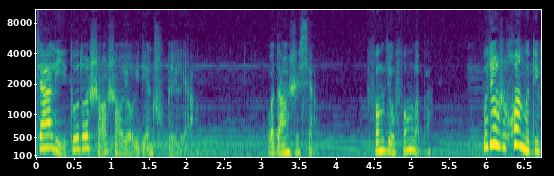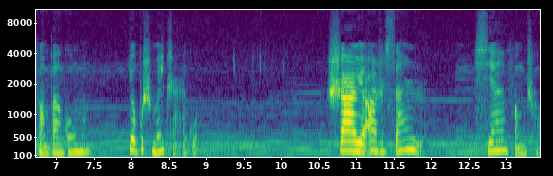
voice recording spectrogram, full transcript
家里多多少少有一点储备粮。我当时想，封就封了吧，不就是换个地方办公吗？又不是没宅过。十二月二十三日，西安封城。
